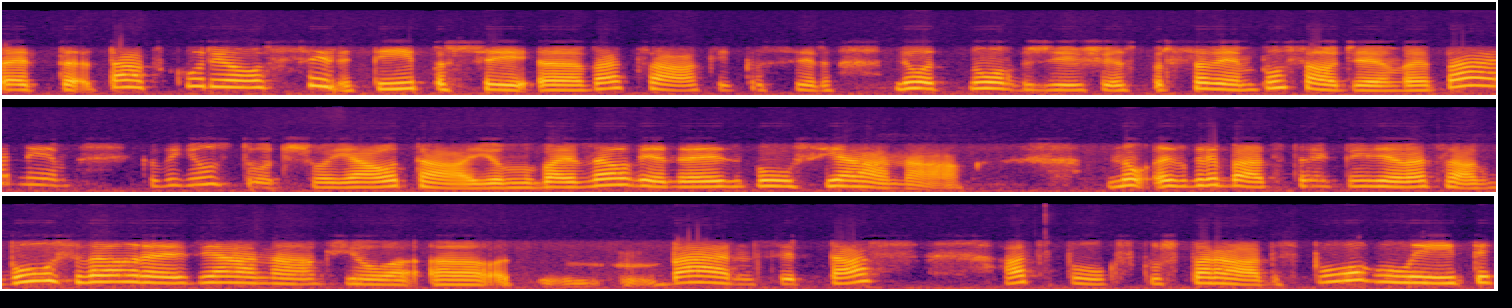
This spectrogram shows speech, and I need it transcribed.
Bet eh, tāds kurjos ir tīpaši uh, vecāki, kas ir ļoti nobežījušies par saviem pusauģiem vai bērniem, ka viņi uzdod šo jautājumu, vai vēl vienreiz būs jānāk. Nu, es gribētu teikt, mīļie vecāki, būs vēlreiz jānāk, jo uh, bērns ir tas, atspūgs, kurš parāda spogulīti,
